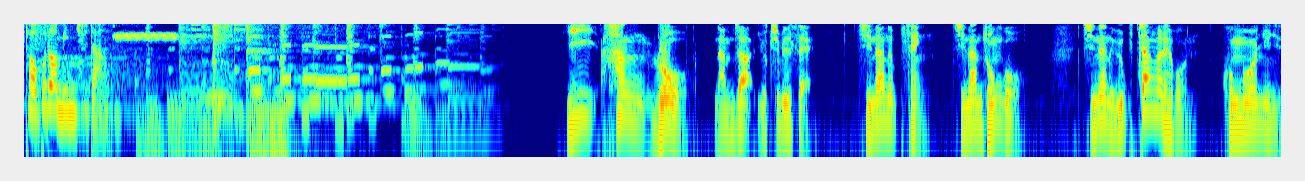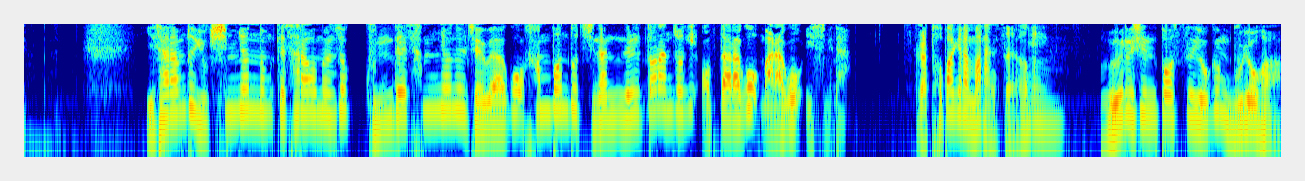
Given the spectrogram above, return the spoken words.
더불어민주당 이항로 남자 61세 진안읍생 진안종고 진안읍장을 해본 공무원 유닛 이 사람도 60년 넘게 살아오면서 군대 3년을 제외하고 한 번도 진안을 떠난 적이 없다라고 말하고 있습니다. 그러니까 토박이란 말 안 써요. 음. 어르신 버스 요금 무료화,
